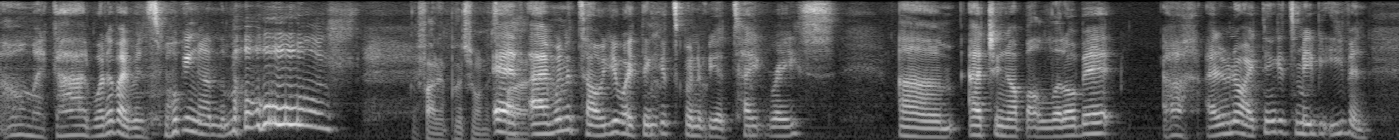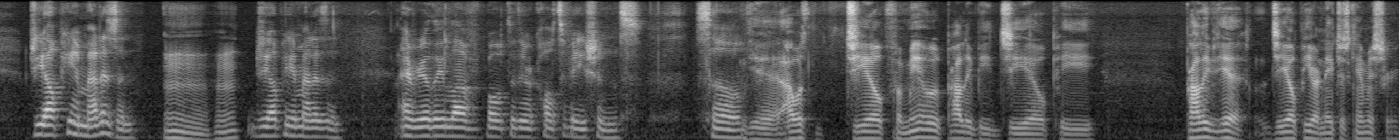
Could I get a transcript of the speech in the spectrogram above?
Oh my God, what have I been smoking on the most? If I didn't put you on the And spot, I'm going to tell you, I think it's going to be a tight race. Um, etching up a little bit. Uh, I don't know. I think it's maybe even GLP and medicine. Mm-hmm. GLP and medicine. I really love both of their cultivations. So yeah, I was GL. For me, it would probably be GLP. Probably yeah, GLP or Nature's Chemistry.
